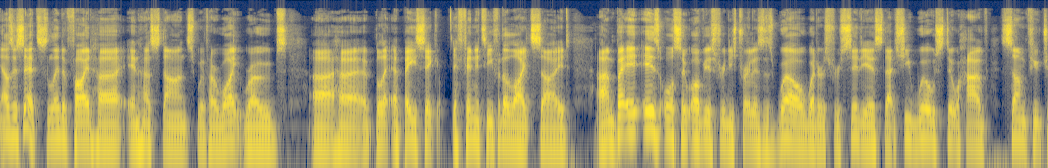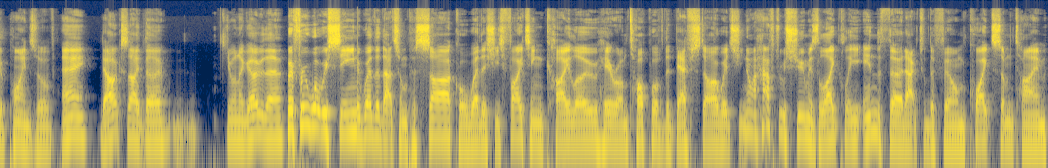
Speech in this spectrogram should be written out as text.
as I said, solidified her in her stance with her white robes, uh, her a basic affinity for the light side. Um, but it is also obvious through these trailers as well, whether it's through Sidious, that she will still have some future points of, hey, dark side though, you want to go there? But through what we've seen, whether that's on Pasaana or whether she's fighting Kylo here on top of the Death Star, which, you know, I have to assume is likely in the third act of the film, quite some time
